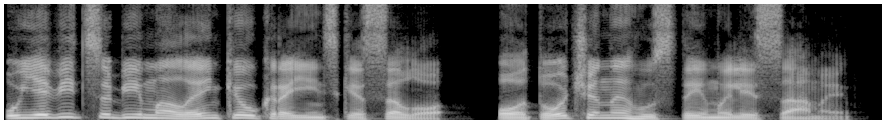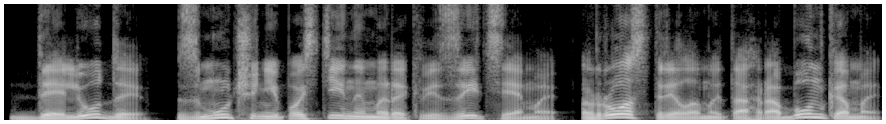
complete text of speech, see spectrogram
Уявіть собі маленьке українське село, оточене густими лісами, де люди, змучені постійними реквізиціями, розстрілами та грабунками,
